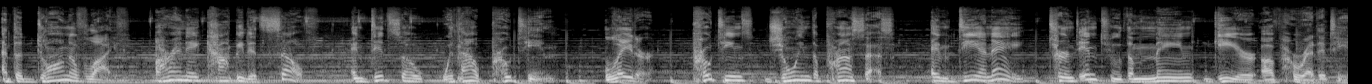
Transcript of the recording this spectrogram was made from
at the dawn of life, RNA copied itself and did so without protein. Later, proteins joined the process, and DNA turned into the main gear of heredity.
